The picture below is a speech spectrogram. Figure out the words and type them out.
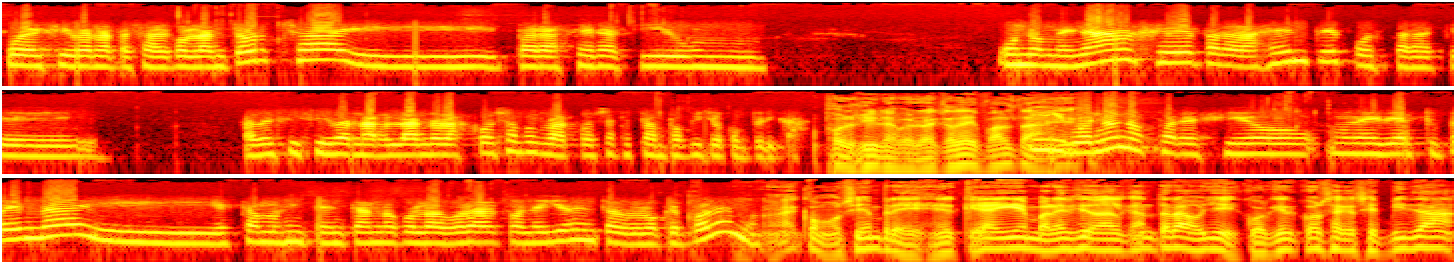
Pues iban a pasar con la antorcha y para hacer aquí un, un homenaje para la gente, pues para que a ver si se iban arreglando las cosas, pues la cosa que está un poquito complicada. Pues sí, la verdad que hace falta. Y ¿eh? bueno, nos pareció una idea estupenda y estamos intentando colaborar con ellos en todo lo que podemos. Ah, Como siempre, es que ahí en Valencia de Alcántara, oye, cualquier cosa que se pida,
